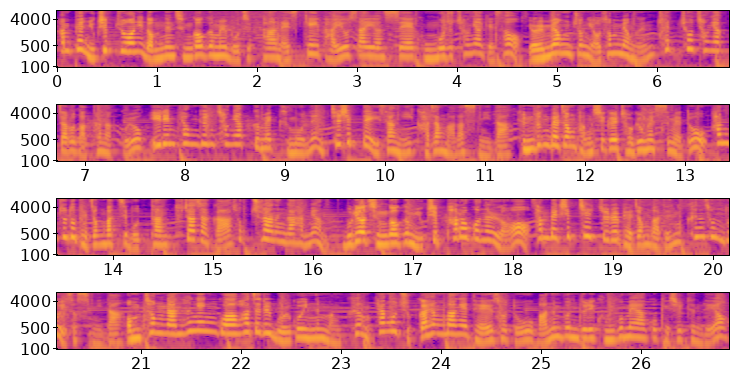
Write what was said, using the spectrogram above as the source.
한편 60조 원이 넘는 증거금을 모집한 SK 바이오사이언스의 공모주 청약에서 10명 중 6명은 최초 청약자로 나타났고요. 1인 평균 청약 금액 규모는 70대 이상이 가장 많았습니다. 균등 배정 방식을 적용했음에도 한 주도 배정받지 못한 투자자가 속출하는가 하면 무려 증거금 68억 원을 넣어 317주를 배정받은 큰 손도 있었습니다. 엄청난 흥행과 화제를 몰고 있는 만큼 향후 주가 향방에 대해서도 많은 분들이 궁금해하고 계실 텐데요.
